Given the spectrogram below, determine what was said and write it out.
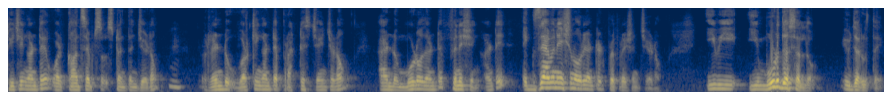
teaching అంటే వాడి కాన్సెప్ట్స్ స్ట్రెంగ్తన్ చేయడం. రెండు వర్కింగ్ అంటే ప్రాక్టీస్ చేయించడం. అండ్ మూడోది అంటే ఫినిషింగ్ అంటే ఎగ్జామినేషన్ ఓరియంటెడ్ ప్రిపరేషన్ చేయడం. ఇవి ఈ మూడు దశల్లో ఇవి జరుగుతాయి.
